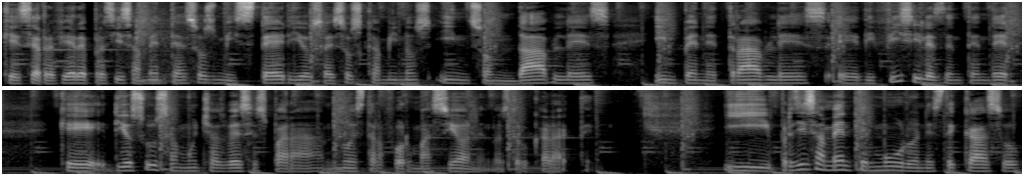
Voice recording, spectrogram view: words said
que se refiere precisamente a esos misterios, a esos caminos insondables, impenetrables, eh, difíciles de entender, que Dios usa muchas veces para nuestra formación, en nuestro carácter. Y precisamente el muro en este caso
